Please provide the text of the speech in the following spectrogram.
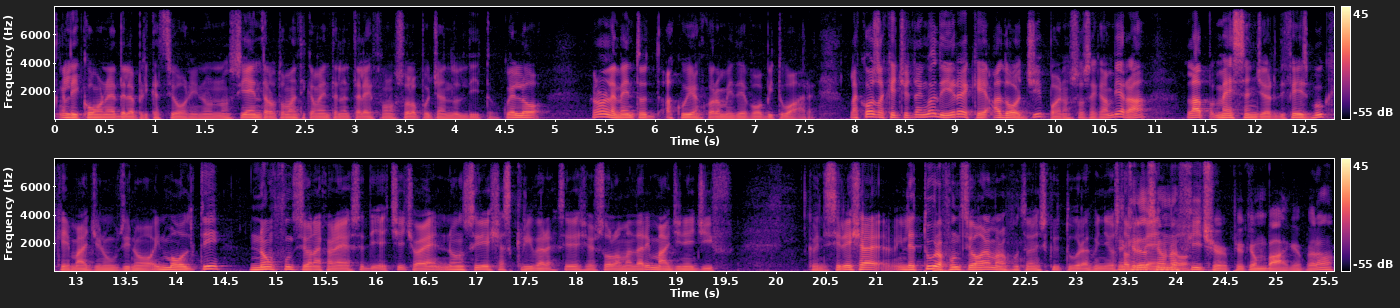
le icone delle applicazioni, non, non, si entra automaticamente nel telefono solo appoggiando il dito. Quello è un elemento a cui ancora mi devo abituare. La cosa che ci tengo a dire è che ad oggi, poi non so se cambierà, l'app Messenger di Facebook, che immagino usino in molti, non funziona con iOS 10, cioè non si riesce a scrivere, si riesce solo a mandare immagini e GIF. Quindi si riesce, in lettura funziona, ma non funziona in scrittura. Quindi io sto credo vivendo... sia una feature più che un bug, però.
